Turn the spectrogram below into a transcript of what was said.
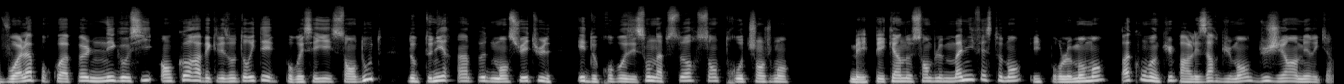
Voilà pourquoi Apple négocie encore avec les autorités pour essayer sans doute d'obtenir un peu de mensuétude et de proposer son App Store sans trop de changements. Mais Pékin ne semble manifestement et pour le moment pas convaincu par les arguments du géant américain.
